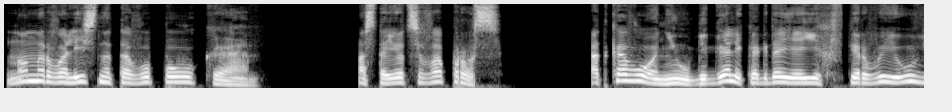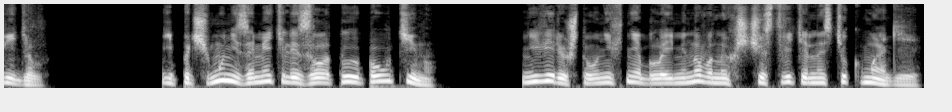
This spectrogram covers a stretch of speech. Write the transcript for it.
Но нарвались на того паука. Остается вопрос. От кого они убегали, когда я их впервые увидел? И почему не заметили золотую паутину? Не верю, что у них не было именованных с чувствительностью к магии.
